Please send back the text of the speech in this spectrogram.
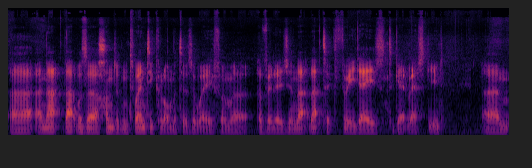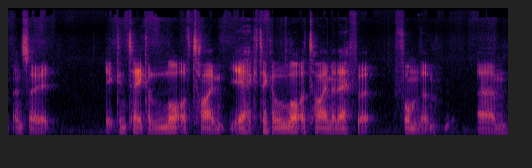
Uh, and that, that was 120 kilometres away from a, a village, and that, that took three days to get rescued. Um, and so it, it can take a lot of time. Yeah, it can take a lot of time and effort from them. Um,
